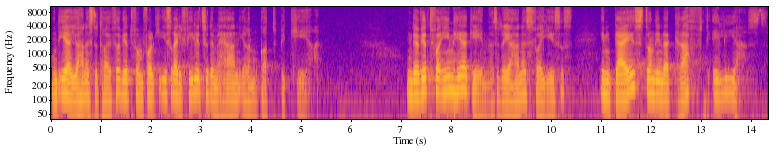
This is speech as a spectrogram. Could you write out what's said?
und er, Johannes der Täufer, wird vom Volk Israel viele zu dem Herrn, ihrem Gott, bekehren. Und er wird vor ihm hergehen, also der Johannes vor Jesus, im Geist und in der Kraft Elias,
